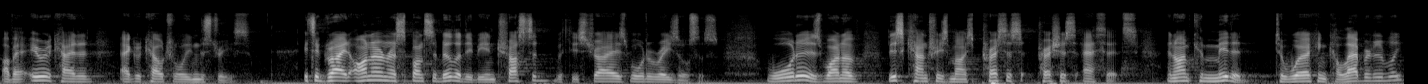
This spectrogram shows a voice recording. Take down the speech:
of our irrigated agricultural industries. It's a great honour and responsibility to be entrusted with Australia's water resources. Water is one of this country's most precious, precious assets, and I'm committed to working collaboratively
